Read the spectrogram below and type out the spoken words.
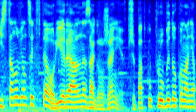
i stanowiących w teorii realne zagrożenie w przypadku próby dokonania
